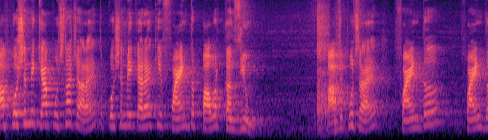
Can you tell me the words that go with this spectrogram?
अब क्वेश्चन में क्या पूछना चाह रहा है? तो क्वेश्चन में कह रहा है कि फाइंड द पावर कंज्यूम आपसे पूछ रहा है find the find the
